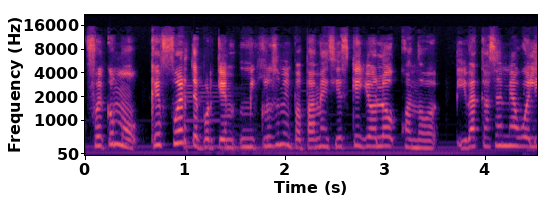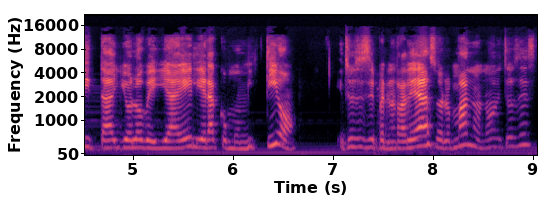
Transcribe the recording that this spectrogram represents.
fue como, qué fuerte, porque incluso mi papá me decía, es que yo lo, cuando iba a casa de mi abuelita, yo lo veía a él y era como mi tío. Entonces, pero en realidad era su hermano, ¿no? Entonces,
